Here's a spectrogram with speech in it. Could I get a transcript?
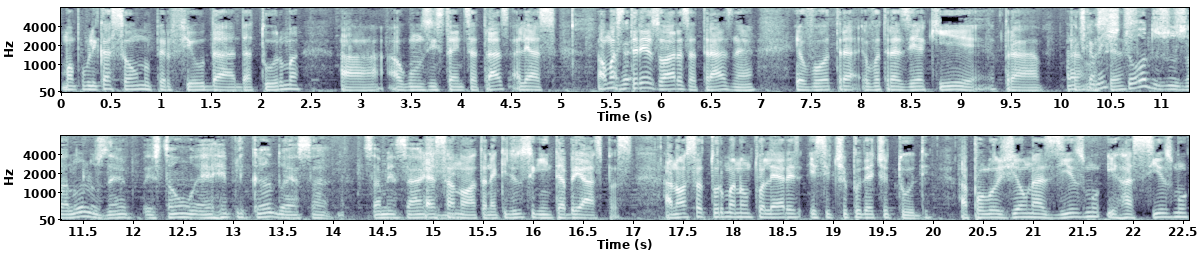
uma publicação no perfil da, da turma há alguns instantes atrás. Aliás, há umas três horas atrás, né? Eu vou, eu vou trazer aqui para praticamente todos os alunos, né, estão é, replicando essa essa mensagem. Essa né? nota, né, que diz o seguinte, abre aspas: a nossa turma não tolera esse tipo de atitude. Apologia ao nazismo e racismo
